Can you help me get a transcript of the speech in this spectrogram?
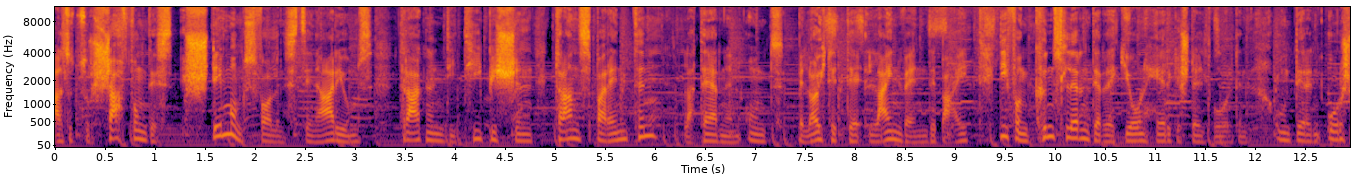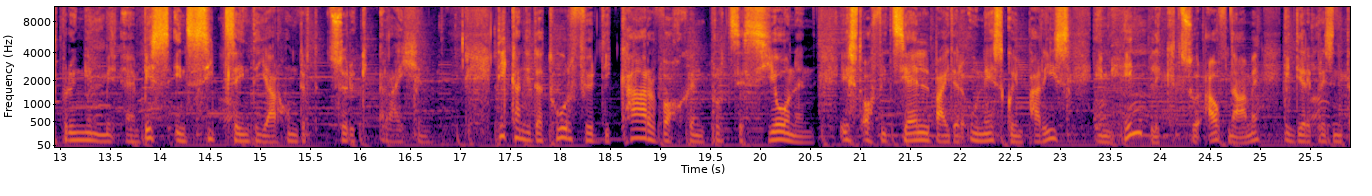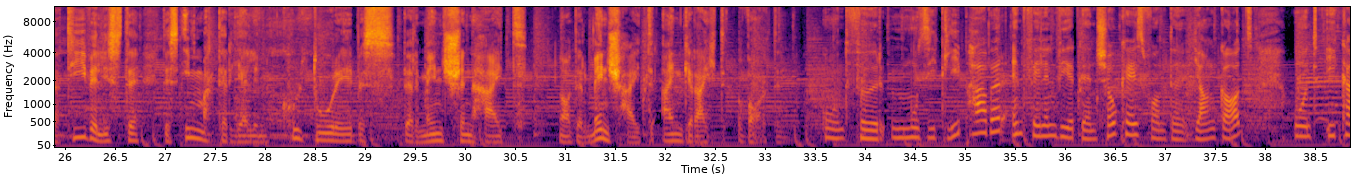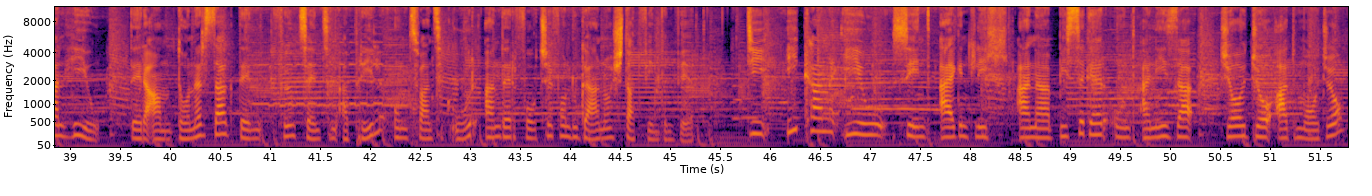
Also zur Schaffung des stimmungsvollen Szenariums tragen die typischen transparenten Laternen und beleuchtete Leinwände bei, die von Künstlern der Region hergestellt wurden und deren Ursprünge äh, bis ins 17. Jahrhundert zurückreichen. Die Kandidatur für die Karwochenprozessionen ist offiziell bei der UNESCO in Paris im Hinblick zur Aufnahme in die repräsentative Liste des immateriellen Kulturerbes der Menschheit, no, der Menschheit eingereicht worden. Und für Musikliebhaber empfehlen wir den Showcase von The Young Gods und Ikan Hiu, der am Donnerstag, den 15. April um 20 Uhr an der Foce von Lugano stattfinden wird. Die Ikan EU sind eigentlich Anna Bisseger und Anisa Jojo Admojo,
